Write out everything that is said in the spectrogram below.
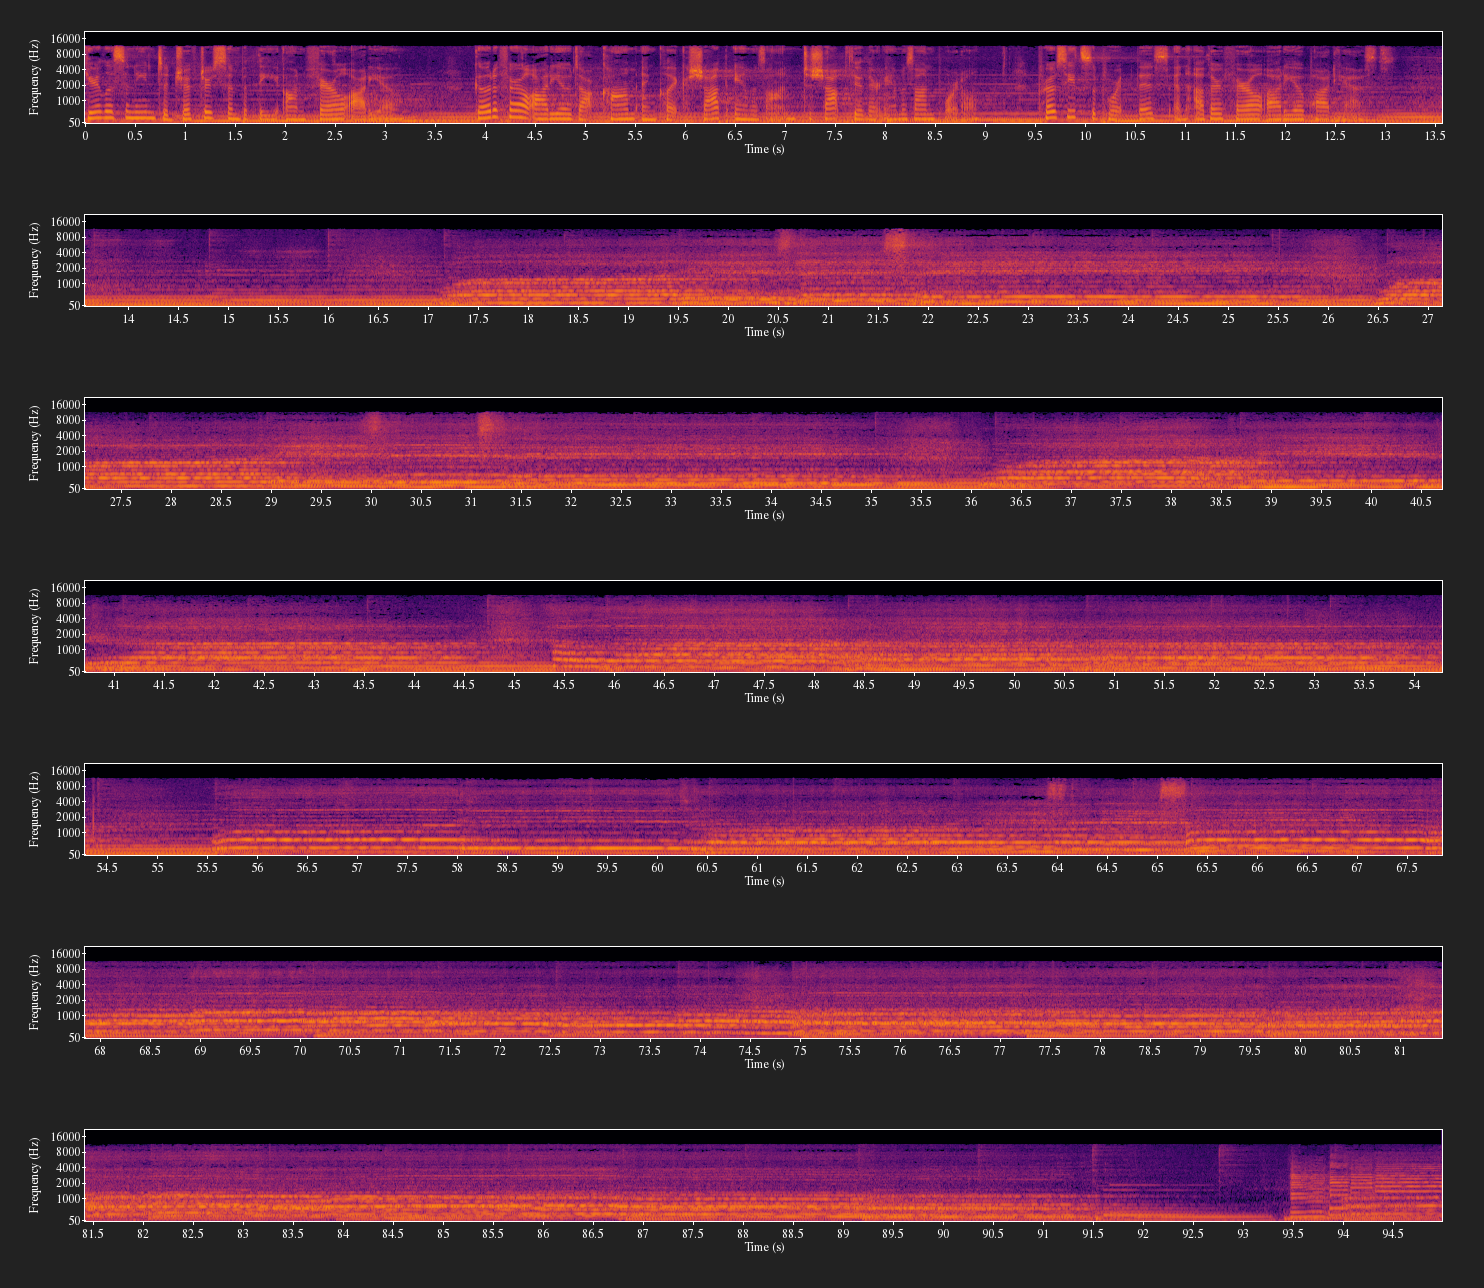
You're listening to Drifter Sympathy on Feral Audio. Go to feralaudio.com and click Shop Amazon to shop through their Amazon portal. Proceeds support this and other Feral Audio podcasts.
